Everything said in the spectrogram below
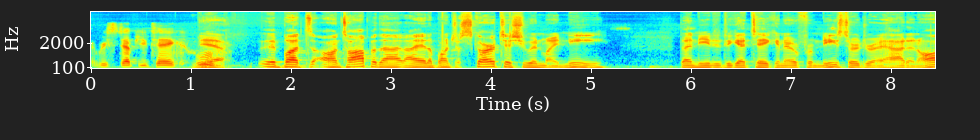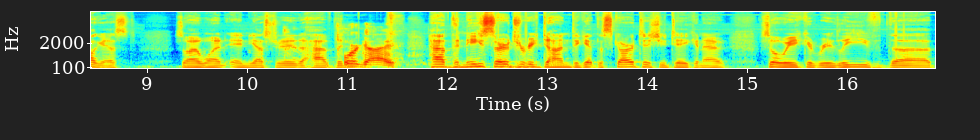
every step you take. ooh. Yeah. Uh, But on top of that, I had a bunch of scar tissue in my knee that needed to get taken out from knee surgery I had in August. So I went in yesterday to have the Poor guy. have the knee surgery done to get the scar tissue taken out so we could relieve the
